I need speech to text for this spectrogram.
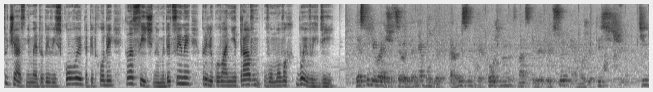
сучасні методи військової та підходи класичної медицини при лікуванні травм в умовах бойових дій. Я сподіваюся, що це видання буде корисним для кожного з нас і врятує сотні, а може тисячі життів,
